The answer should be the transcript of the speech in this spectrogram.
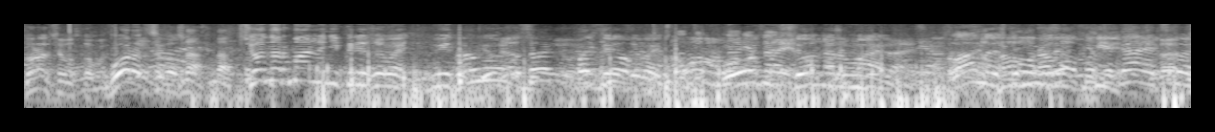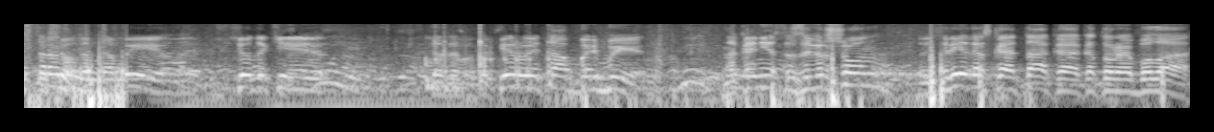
город Севастополь. Город Севастополь. Да, да. Все нормально, не переживайте. Видно, не переживайте. Все нормально. Главное, что Мы все-таки первый этап борьбы наконец-то завершен. То есть рейдерская атака, которая была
